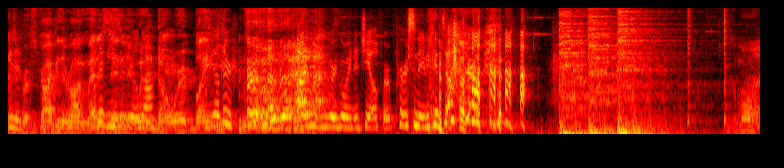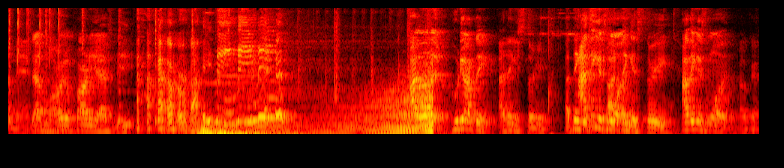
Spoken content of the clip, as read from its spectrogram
type to prescribe you the wrong One of you's medicine, a and real when it doctor. don't work, blame The you. other five of you are going to jail for impersonating a doctor. Come on, man. That Mario Party ass beat. right? Me, me, me. I love it. Who do y'all think? I think it's three. I think I it's, think it's I one. think it's three. I think it's one. Okay.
